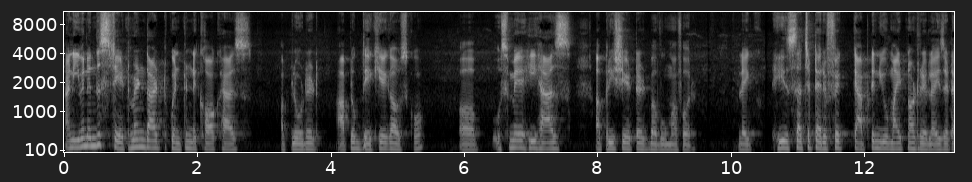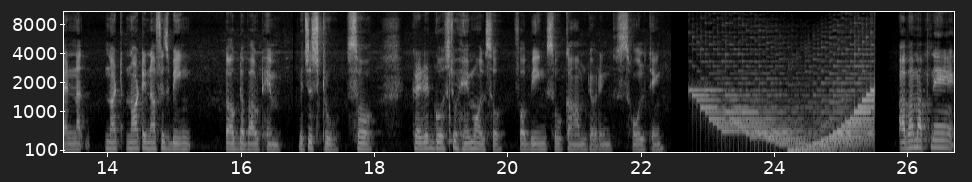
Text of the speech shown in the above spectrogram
And even in the statement that Quinton de Kock has uploaded, आप लोग देखिएगा उसको उसमें he has appreciated Bavuma for. Like he's such a terrific captain, you might not realize it, and not not, not enough is being talked about him, which is true. So credit goes to him also for being so calm during this whole thing. अब हम अपने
